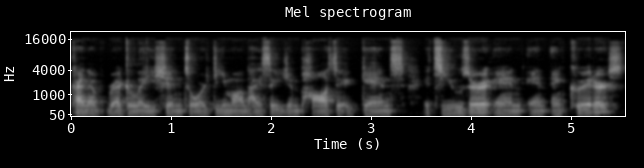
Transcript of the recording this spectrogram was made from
kind of regulations or demonetization policy against its user and and, and creators.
